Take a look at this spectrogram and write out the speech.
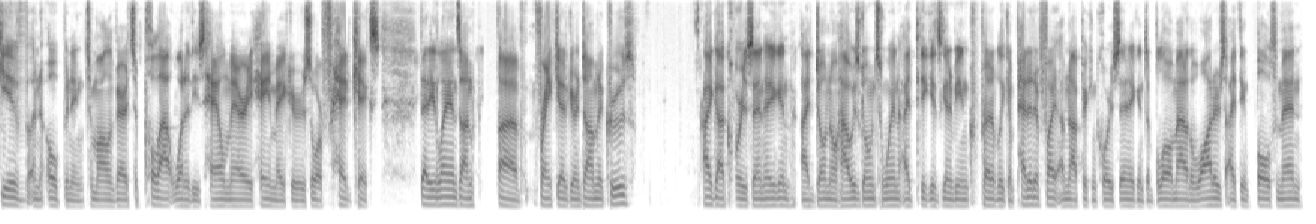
give an opening to Marlon Vera to pull out one of these hail mary haymakers or head kicks that he lands on uh, Frank Edgar and Dominick Cruz. I got Cory Sandhagen. I don't know how he's going to win. I think it's going to be an incredibly competitive fight. I'm not picking Cory Sandhagen to blow him out of the waters. I think both men,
